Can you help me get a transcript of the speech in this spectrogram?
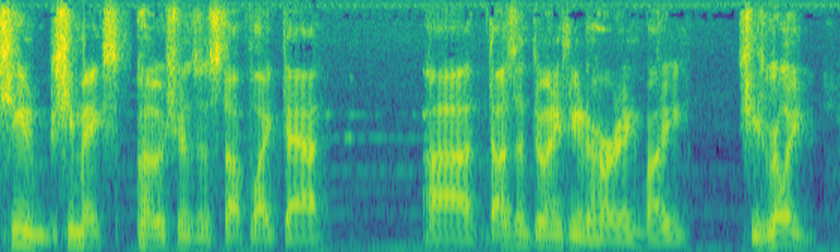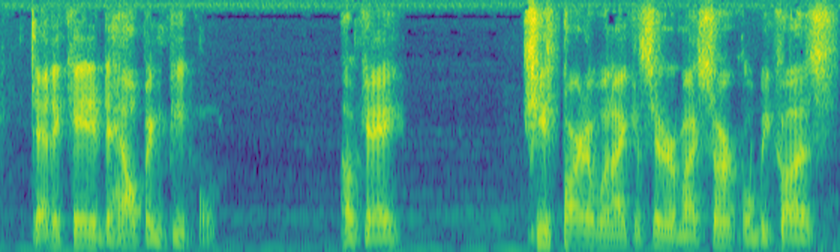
she she makes potions and stuff like that. Uh doesn't do anything to hurt anybody. She's really dedicated to helping people. Okay? She's part of what I consider my circle because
